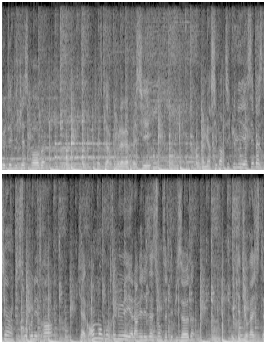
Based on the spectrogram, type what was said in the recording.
Communauté DJ Strobe. J'espère que vous l'avez apprécié. Un merci particulier à Sébastien qui se reconnaîtra, qui a grandement contribué à la réalisation de cet épisode et qui est du reste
